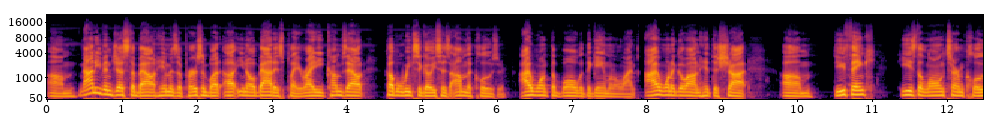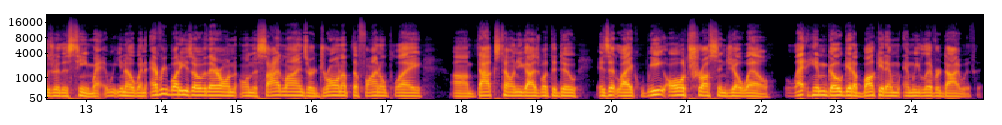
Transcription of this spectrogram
um, not even just about him as a person, but uh, you know, about his play. Right? He comes out a couple weeks ago. He says, "I'm the closer. I want the ball with the game on the line. I want to go out and hit the shot." Um, do you think he's the long term closer of this team? You know, when everybody's over there on on the sidelines or drawing up the final play, um, Doc's telling you guys what to do. Is it like we all trust in Joel? Let him go get a bucket and, and we live or die with it.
